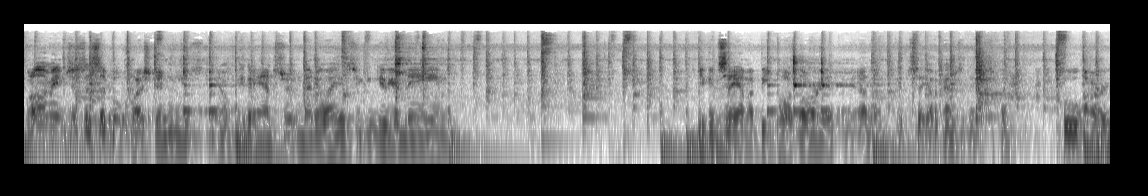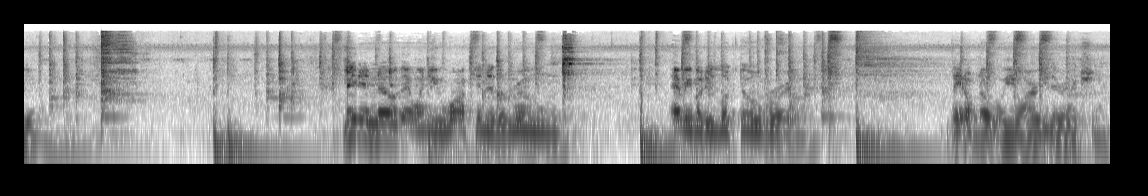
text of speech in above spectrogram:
Well, I mean, just a simple question. You know, you can answer it in many ways. You can give your name. You can say I'm a beat poet laureate. I mean, I don't know. You can say all kinds of things. But who are you? You didn't know that when you walked into the room, everybody looked over and they don't know who you are either, actually.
